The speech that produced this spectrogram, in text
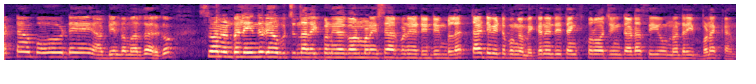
அட்டம் போடே அப்படின்ற மாதிரி தான் இருக்கும். ஸோ நண்பர்களே இந்த வீடியோ பிடிச்சிருந்தா லைக் பண்ணுங்க கமெண்ட் பண்ணுங்க ஷேர் பண்ணுங்க டின் டின் பில்ல விட்டு போங்க. மிக்க நன்றி. தேங்க்ஸ் ஃபார் வாட்சிங் டாடா சி நன்றி. வணக்கம்.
